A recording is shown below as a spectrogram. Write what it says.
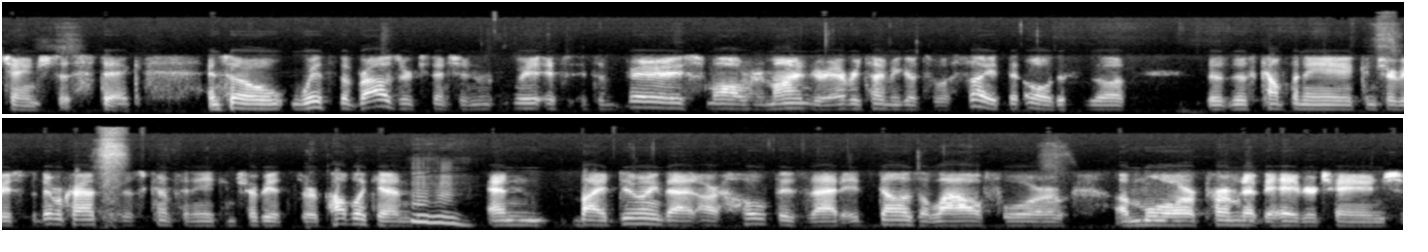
change to stick. And so with the browser extension, we, it's it's a very small reminder every time you go to a site that oh, this is a this company contributes to Democrats, this company contributes to Republicans, and by doing that, our hope is that it does allow for a more permanent behavior change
